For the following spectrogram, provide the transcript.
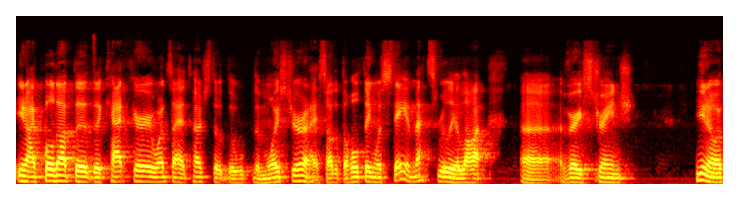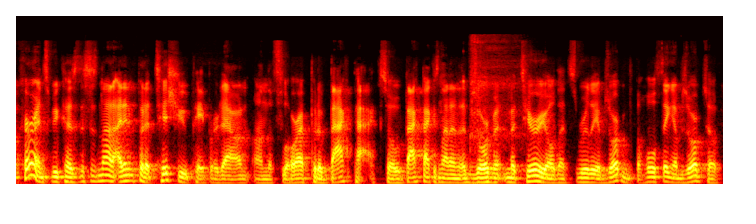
you know i pulled out the the cat carrier once i had touched the the, the moisture and i saw that the whole thing was stained. That's really a lot uh a very strange you know occurrence because this is not i didn't put a tissue paper down on the floor. I put a backpack. So backpack is not an absorbent material that's really absorbent but the whole thing absorbed. So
